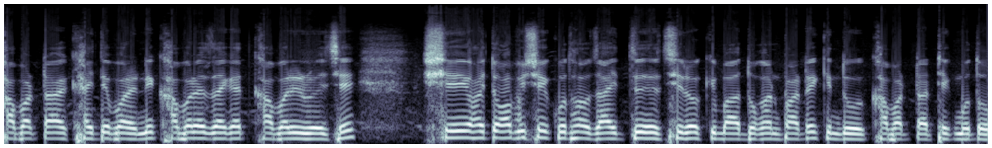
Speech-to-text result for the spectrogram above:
খাবারটা খাইতে পারেনি। খাবারের জায়গায় খাবারই রয়েছে। সে হয়তো অফিসে কোথাও যাইতেছিল কিংবা দোকানপাটে, কিন্তু খাবারটা ঠিকমতো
